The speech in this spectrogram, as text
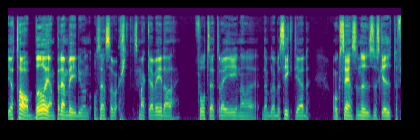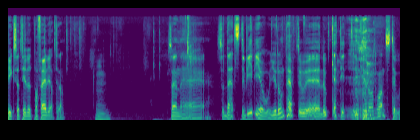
jag tar början på den videon och sen så smackar jag vidare, fortsätter det innan den blir besiktigad. Och sen så nu så ska jag ut och fixa till ett par fälgar till den. Mm. Sen, eh, so that's the video, you don't have to eh, look at it if you don't want to.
